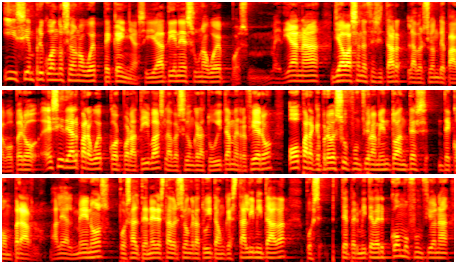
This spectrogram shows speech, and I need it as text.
y siempre y cuando sea una web pequeña. Si ya tienes una web pues mediana, ya vas a necesitar la versión de pago, pero es ideal para web corporativas, la versión gratuita me refiero, o para que pruebes su funcionamiento antes de comprarlo, ¿vale? Al menos pues al tener esta versión gratuita, aunque está limitada, pues te permite ver cómo funciona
